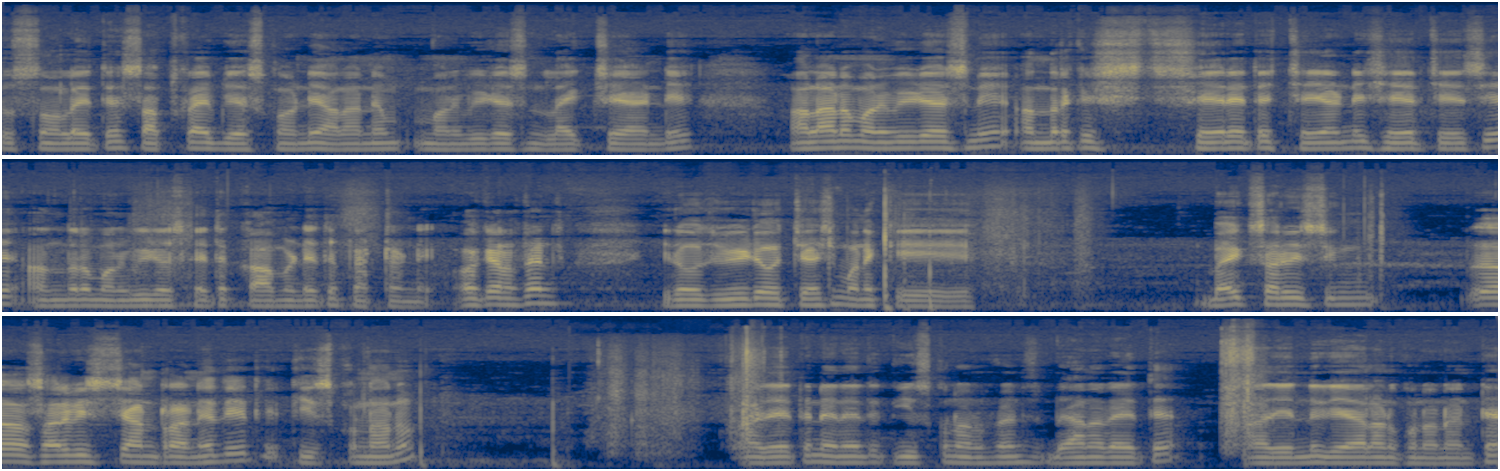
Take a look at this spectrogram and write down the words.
చూస్తున్న వాళ్ళైతే సబ్స్క్రైబ్ చేసుకోండి అలానే మన వీడియోస్ని లైక్ చేయండి అలానే మన వీడియోస్ని అందరికీ షేర్ అయితే చేయండి షేర్ చేసి అందరూ మన వీడియోస్కి అయితే కామెంట్ అయితే పెట్టండి. ఓకేనా ఫ్రెండ్స్ ఈరోజు వీడియో వచ్చేసి మనకి బైక్ సర్వీసింగ్ సర్వీస్ సెంటర్ అనేది తీసుకున్నాను. అదైతే నేనైతే తీసుకున్నాను ఫ్రెండ్స్. బ్యానర్ అయితే అది ఎందుకు చేయాలనుకున్నానంటే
